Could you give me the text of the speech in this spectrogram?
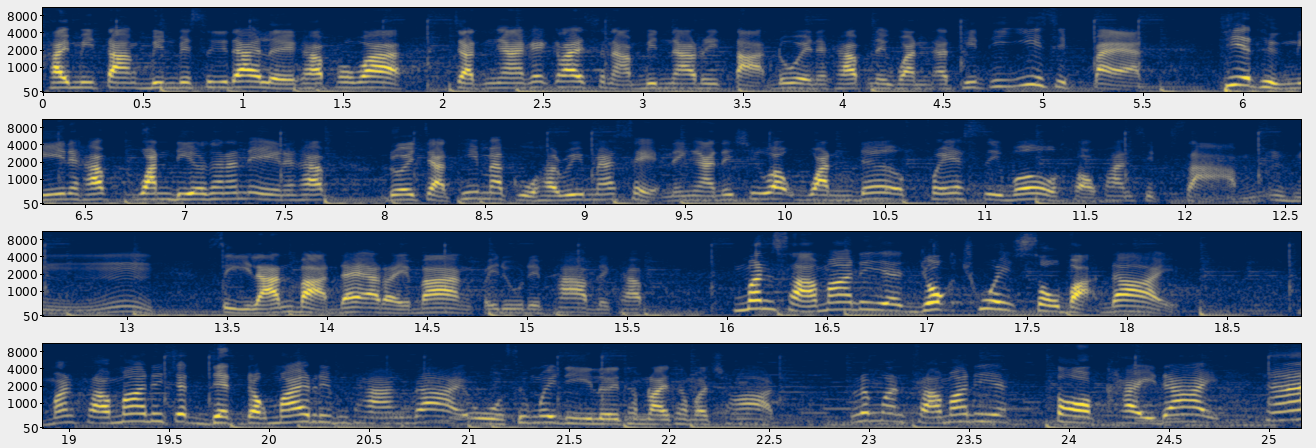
ใครมีตังบินไปซื้อได้เลยครับ เพราะว่าจัดงานใกล้ ๆ สนามบินนาริตะด้วยนะครับ ในวันอาทิตย์ที่ 28 ที่จะถึงนี้นะครับ วันเดียวเท่านั้นเองนะครับ โดยจัดที่มากุฮาริแมสเซในงานที่ชื่อว่า Wonder Festival 2013อื้อหือ4ล้านบาทได้อะไรบ้างไปดูในภาพเลยครับ มันสามารถที่จะยกช่วยโซบะได้ มันสามารถที่จะเด็ดดอกไม้ริมทางได้ โอ้ซึ่งไม่ดีเลยทำลายธรรมชาติ แล้วมันสามารถที่จะตอกไข่ได้ ฮะ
